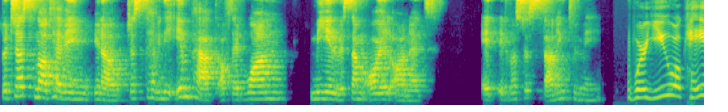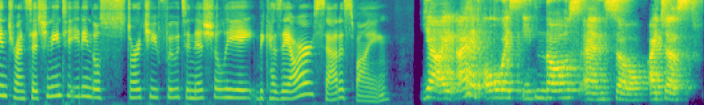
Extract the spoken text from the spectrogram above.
But just not having, you know, just having the impact of that one meal with some oil on it, it, it was just stunning to me. Were you okay in transitioning to eating those starchy foods initially because they are satisfying? Yeah, I, I had always eaten those. And so I just,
